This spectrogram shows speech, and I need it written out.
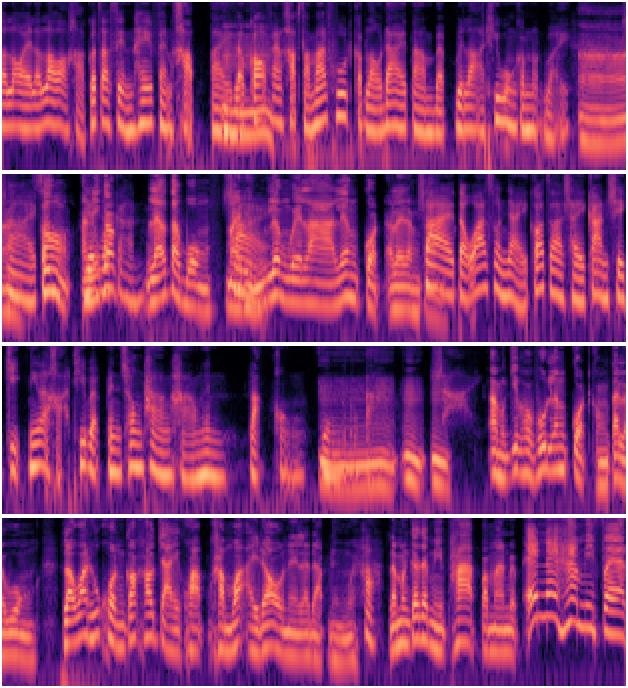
ลารอยด์แล้วเราอะค่ะ ก็จะเซ็นให้แฟนคลับไปอืมแล้วก็แฟนคลับสามารถพูดกับเราได้ตามแบบเวลาที่วงกำหนดไว้อ่าใช่ก็ซึ่งอันนี้ก็เรียกว่าการแล้วแต่วงหมายถึงใช่เรื่องเวลาเรื่องกฎอะไรต่างๆใช่แต่ว่าส่วนใหญ่ก็จะใช้การเชกินี่แหละค่ะ ที่แบบเป็นช่องทางหาเงินหลักของวงต่างอืมอืมอืมๆใช่ อะเมื่อกี้พอพูดเรื่องกฎของแต่ละวง เราว่าทุกคนก็เข้าใจความคำว่าไอดอลในระดับหนึ่งเว้ยค่ะแล้วมันก็จะมีภาพประมาณแบบ เอ๊ะแน่ห้ามมีแฟน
